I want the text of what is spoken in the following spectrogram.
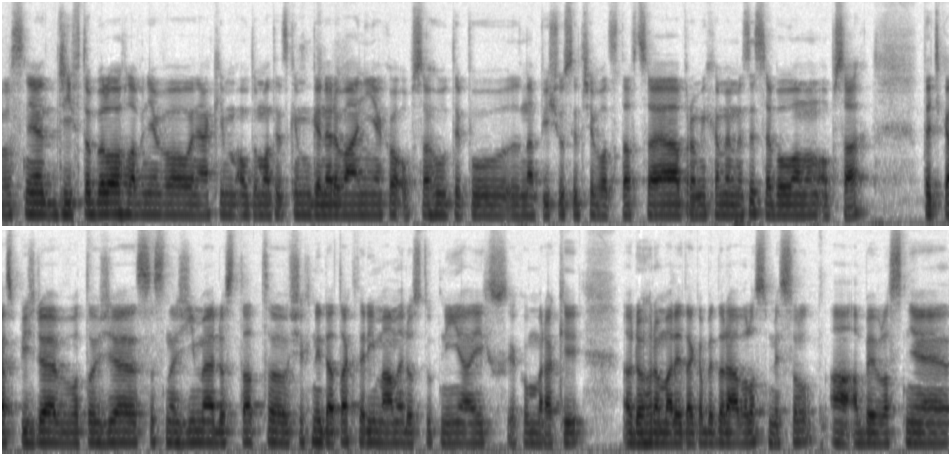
vlastně dřív to bylo hlavně o nějakým automatickém generování jako obsahu typu napíšu si tři odstavce a promícháme mezi sebou a mám obsah. Teďka spíš jde o to, že se snažíme dostat eh, všechny data, které máme dostupné a jich jako mraky dohromady, tak aby to dávalo smysl a aby vlastně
